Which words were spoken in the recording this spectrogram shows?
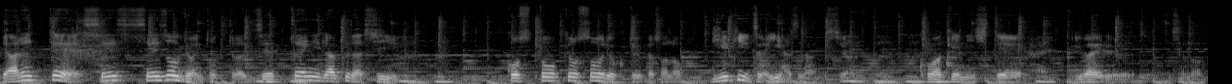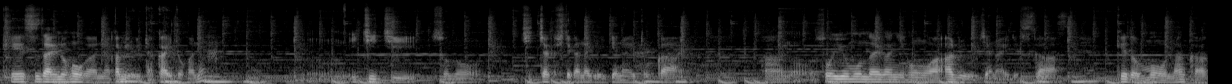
え。であれって製製造業にとっては絶対に楽だしうんコスト競争力というかその利益率がいいはずなんですよ。小分けにしてはい。いわゆるそのケース代の方が中身より高いとかね。うんうんうんいちいちそのちっちゃくしていかなきゃいけないとかはい。あのそういう問題が日本はあるじゃないですか。ね。けどもうなんか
